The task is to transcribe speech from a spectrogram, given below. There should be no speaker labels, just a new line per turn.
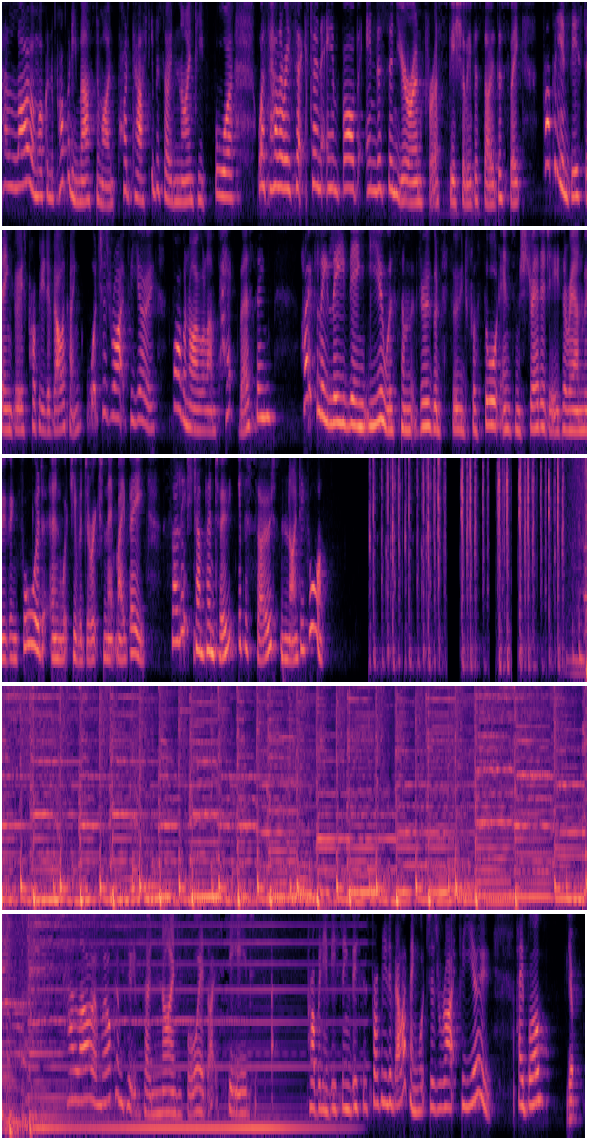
Hello and welcome to Property Mastermind podcast, episode 94, with Hilary Saxton and Bob Anderson. You're in for a special episode this week property investing versus property developing. Which is right for you? Bob and I will unpack this and hopefully leaving you with some very good food for thought and some strategies around moving forward in whichever direction that may be. So let's jump into episode 94. Welcome to episode 94. As I said, property investing versus property developing, which is right for you. Hey, Bob,
Yep.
